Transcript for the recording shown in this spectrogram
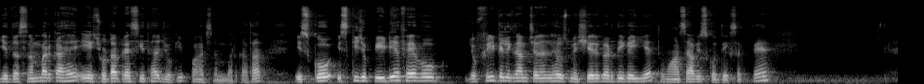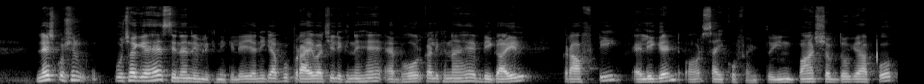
ये दस नंबर का है, एक छोटा प्रेसी था जो कि पाँच नंबर का था। इसको, इसकी जो पीडीएफ है, वो जो फ्री टेलीग्राम चैनल है, उसमें शेयर कर दी गई है तो वहाँ से आप इसको देख सकते हैं। नेक्स्ट क्वेश्चन पूछा गया है सिनेनिम लिखने के लिए, यानी कि आपको प्रायवाची लिखने हैं एभोर का लिखना है, बिगाइल, क्राफ्टी, एलिगेंट और साइकोफेंट। तो इन पाँच शब्दों के आपको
